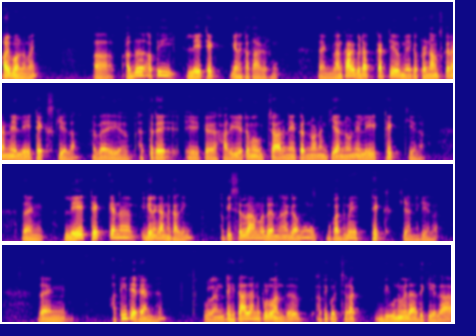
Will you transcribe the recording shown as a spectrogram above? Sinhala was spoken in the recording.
අයිබොන් ළමයි. අද අපි ලේටෙක් ගැන කතා කරමු. දැන් ලංකාව ගොඩක් කට්ටිය මේක ප්‍රනම්ස් කරන්නේ ලේටෙක්ස් කියලා. හැබැයි ඇත්තට ඒක හරියටම උච්චාරණය කරනවා නම් කියන්න ඕනේ ලේටෙක් කියලා. දැන් ලේටෙක් ගැන ඉගෙන ගන්න කලින් අපි ඉස්සල්ලාම දැනගමු මොකක්ද මේ ටෙක් කියන්න කියලා. දැන් අතීතයට යන්න ගොලන්ට හිතාගන්න පුළුවන්ද අපි කොච්චරක් දියුණු වෙලාද කියලා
